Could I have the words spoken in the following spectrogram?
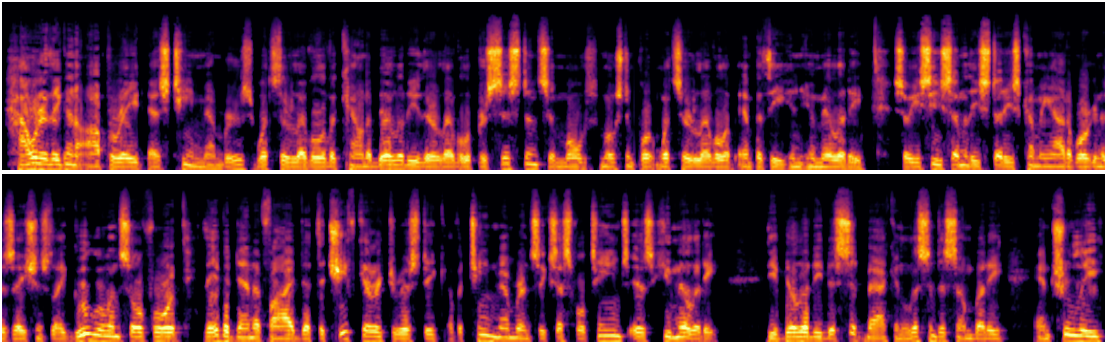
how are they going to operate as team members? What's their level of accountability, their level of persistence, and most, most important, what's their level of empathy and humility? So you see some of these studies coming out of organizations like Google and so forth. They've identified that the chief characteristic of a team member in successful teams is humility, the ability to sit back and listen to somebody and truly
